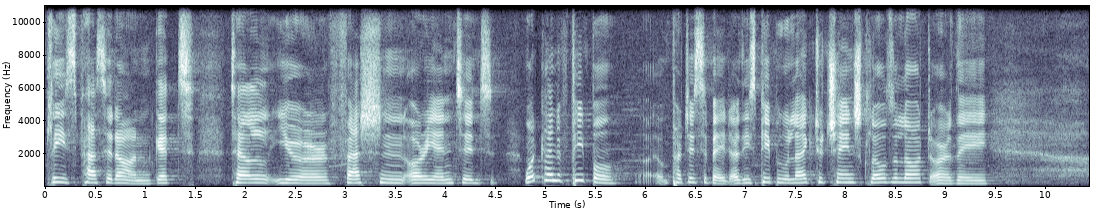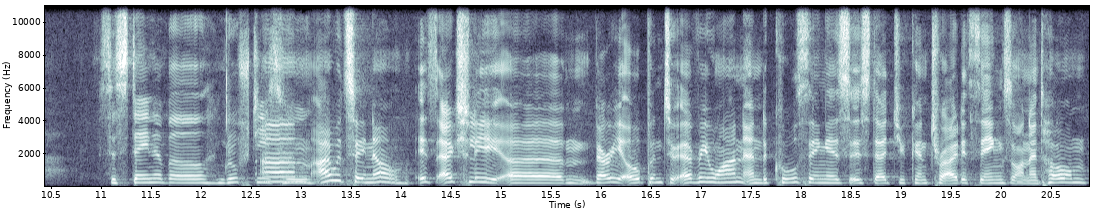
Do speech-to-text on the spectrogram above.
please pass it on. Get tell your fashion-oriented. What kind of people uh, participate? Are these people who like to change clothes a lot, or are they sustainable gruftis? Um, I would say no. It's actually um, very open to everyone, and the cool thing is is that you can try the things on at home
